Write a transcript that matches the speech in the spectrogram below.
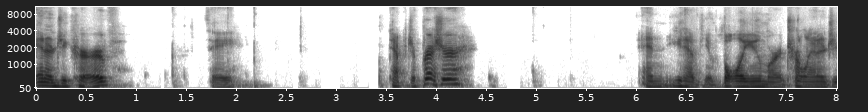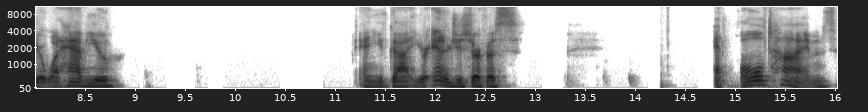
energy curve, say temperature pressure, and you can have you know, volume or internal energy or what have you. And you've got your energy surface. At all times,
